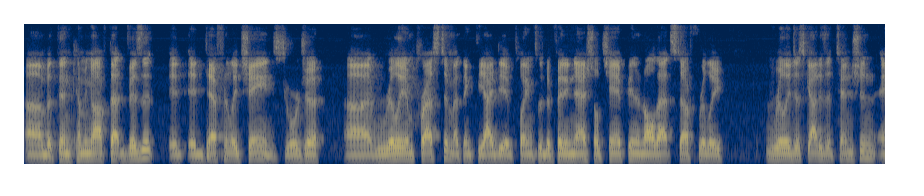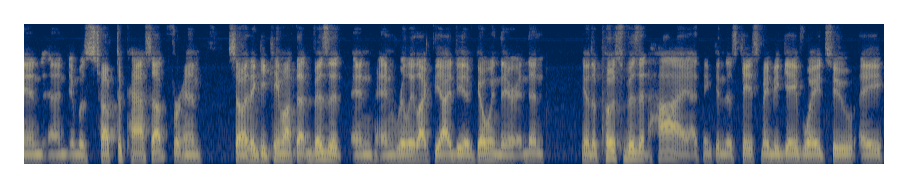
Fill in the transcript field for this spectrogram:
Um, but then coming off that visit, it, it definitely changed. Georgia uh, really impressed him. I think the idea of playing for the defending national champion and all that stuff really, really just got his attention, and and it was tough to pass up for him. So I think he came off that visit and and really liked the idea of going there. And then, you know, the post visit high, I think in this case maybe gave way to a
